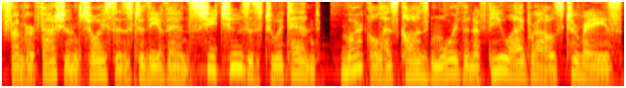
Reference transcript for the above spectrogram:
From her fashion choices to the events she chooses to attend, Markle has caused more than a few eyebrows to raise.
